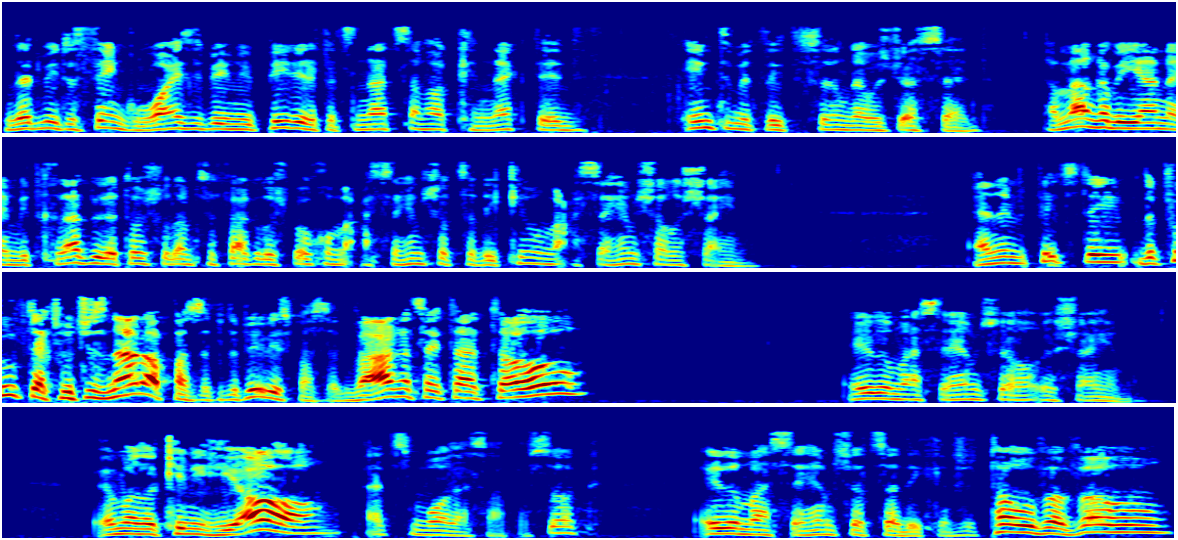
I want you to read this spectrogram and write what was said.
led me to think, why is it being repeated if it's not somehow connected intimately to something that was just said? אמר רבי ינאי, מתחילת בריאתו של עולם צפה הקדוש ברוך הוא מעשיהם של צדיקים ומעשיהם של רשעים. And then repeats the, the proof text, which is not our pasuk, the previous pasuk. V'aretz hayta tohu, elu masehem shel rishayim. V'emar lokimi hi'or, that's more or less our pasuk. Elu masehem shel tzadikim. Tohu vavohu,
